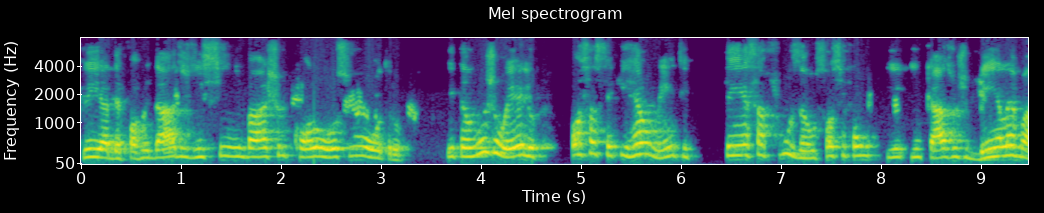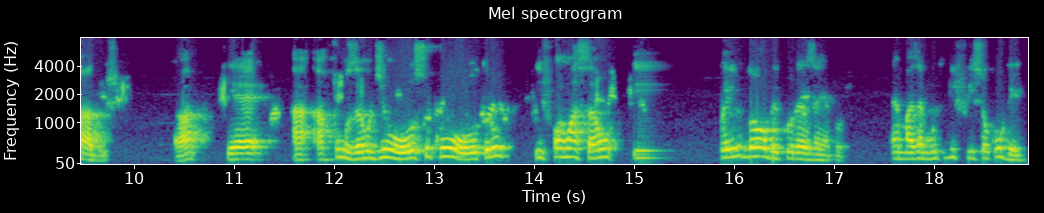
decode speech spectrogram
Cria deformidades de cima embaixo e cola um osso no outro. Então, no joelho, possa ser que realmente tenha essa fusão, só se for em casos bem elevados, tá? Que é a, a fusão de um osso com o outro e formação e joelho dobre, por exemplo é, mas é muito difícil ocorrer.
